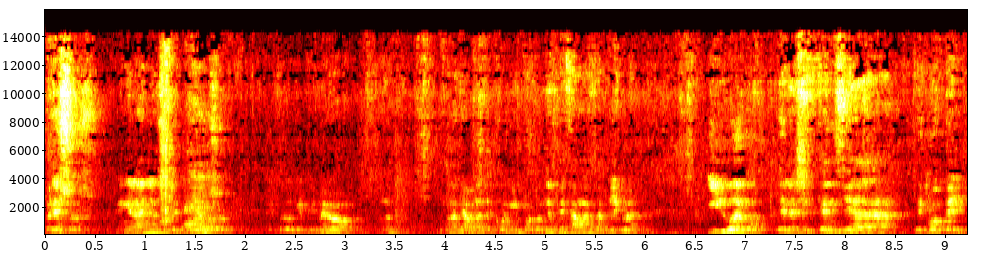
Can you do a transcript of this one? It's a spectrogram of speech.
presos en el año 78, que creo que primero nos, llamó la atención y por donde empezamos esta película, y luego de la existencia de Coppel,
